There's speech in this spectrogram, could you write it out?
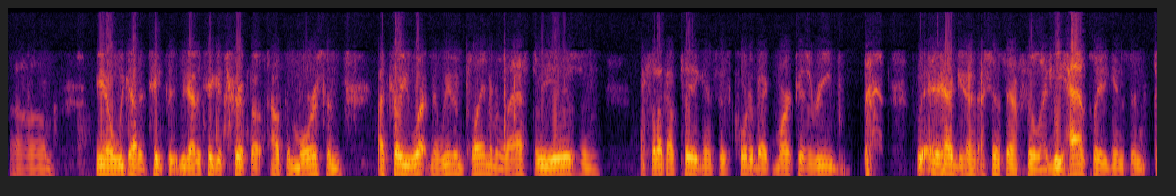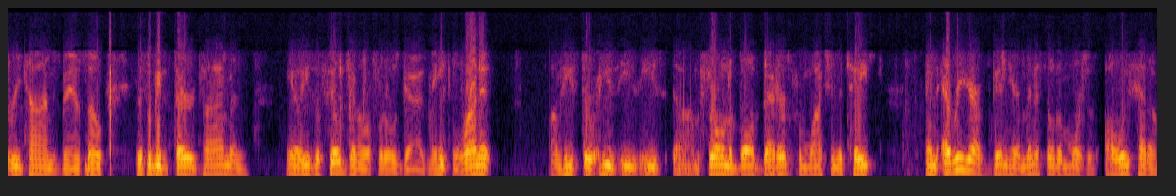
Um, you know, we got to take the, we got to take a trip out, out to Morris. And I tell you what, man, we've been playing them the last three years, and I feel like I've played against this quarterback Marcus Reed. I shouldn't say I feel like we have played against him three times, man. So this will be the third time, and you know he's a field general for those guys. Man, he can run it. Um, he's th- he's he's, he's um, throwing the ball better from watching the tape. And every year I've been here, Minnesota Morris has always had a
